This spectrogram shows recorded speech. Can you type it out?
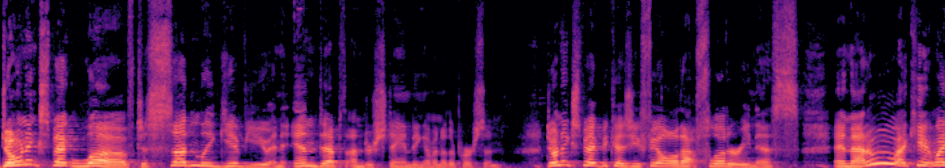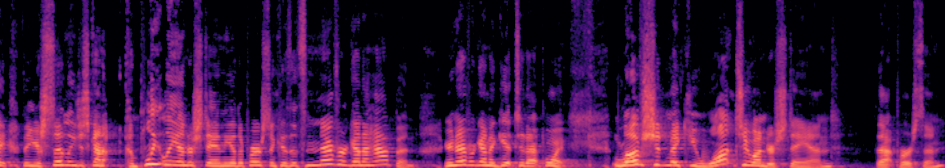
Don't expect love to suddenly give you an in depth understanding of another person. Don't expect because you feel all that flutteriness and that, oh, I can't wait, that you're suddenly just going to completely understand the other person because it's never going to happen. You're never going to get to that point. Love should make you want to understand that person,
